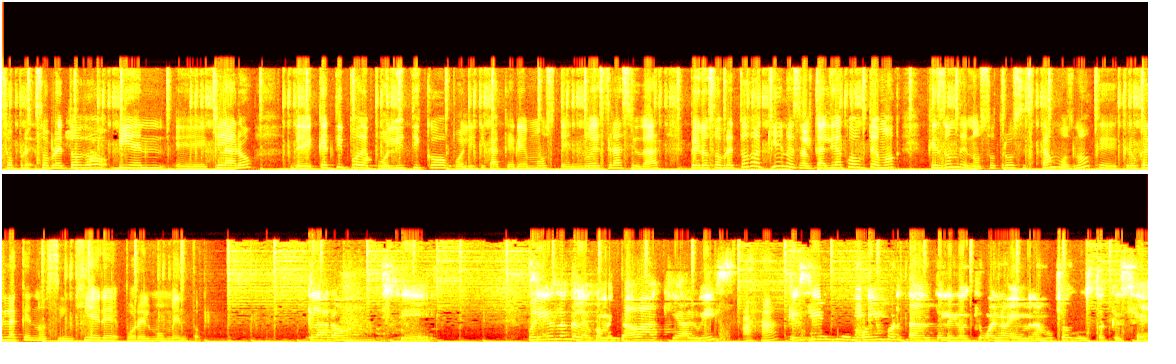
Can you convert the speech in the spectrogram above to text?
sobre, sobre todo bien eh, claro de qué tipo de político o política queremos en nuestra ciudad, pero sobre todo aquí en nuestra alcaldía Cuauhtémoc, que es donde nosotros estamos, ¿no? Que creo que es la que nos ingiere por el momento. Claro, sí. Pues es lo que le comentaba aquí a Luis, Ajá. que sí es muy importante, le digo que bueno, y me da mucho gusto que se,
